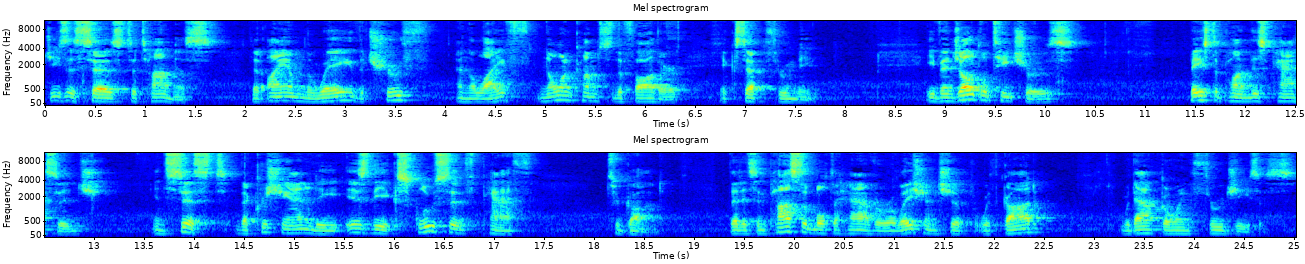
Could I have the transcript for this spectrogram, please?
Jesus says to Thomas that I am the way, the truth, and the life. No one comes to the Father except through me. Evangelical teachers, based upon this passage, insist that Christianity is the exclusive path to God, that it's impossible to have a relationship with God without going through Jesus.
